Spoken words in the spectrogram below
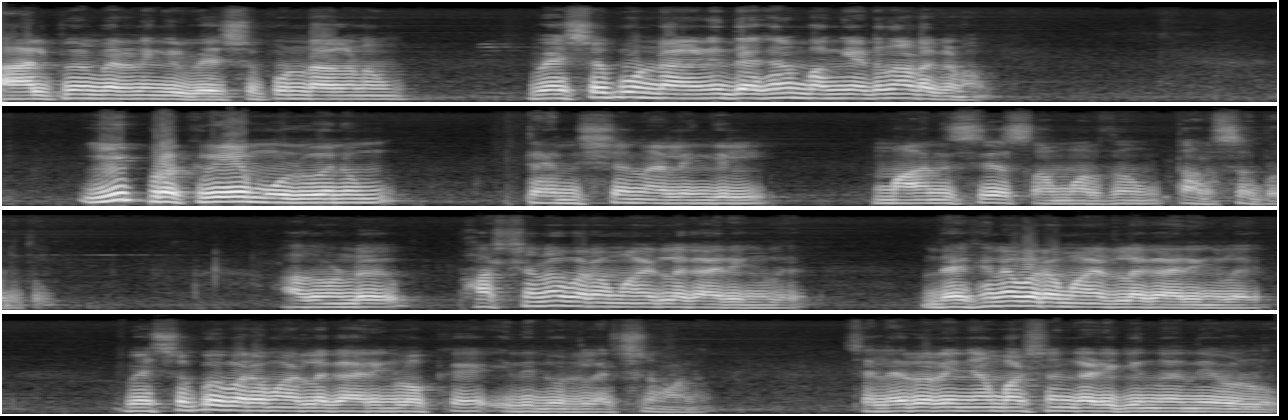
താല്പര്യം വരണമെങ്കിൽ വിശപ്പുണ്ടാകണം. വിശപ്പുണ്ടാകണമെങ്കിൽ ദഹനം ഭംഗിയായിട്ട് നടക്കണം. ഈ പ്രക്രിയ മുഴുവനും ടെൻഷൻ അല്ലെങ്കിൽ മാനസിക സമ്മർദ്ദം തടസ്സപ്പെടുത്തും. അതുകൊണ്ട് ഭക്ഷണപരമായിട്ടുള്ള കാര്യങ്ങൾ ദഹനപരമായിട്ടുള്ള കാര്യങ്ങൾ വിശപ്പ് പരമായിട്ടുള്ള കാര്യങ്ങളൊക്കെ ഇതിന്റെ ഒരു ലക്ഷണമാണ്. ചിലർ പറയും ഞാൻ ഭക്ഷണം കഴിക്കുന്നു എന്നേ ഉള്ളൂ.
